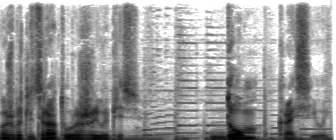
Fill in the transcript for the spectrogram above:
Может быть, литература, живопись, дом красивый.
